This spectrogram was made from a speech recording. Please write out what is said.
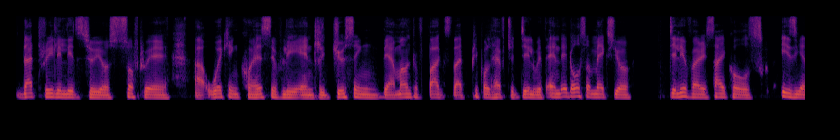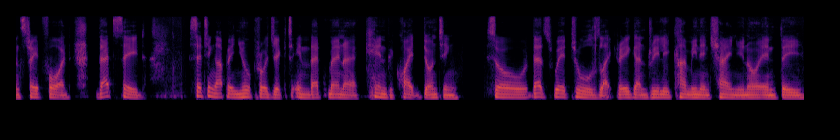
that really leads to your software uh, working cohesively and reducing the amount of bugs that people have to deal with. And it also makes your delivery cycles easy and straightforward. That said, setting up a new project in that manner can be quite daunting. So that's where tools like Raygun really come in and shine, you know, and they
